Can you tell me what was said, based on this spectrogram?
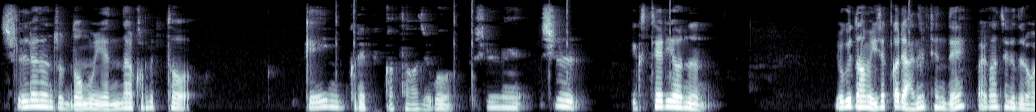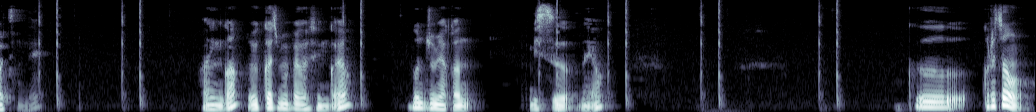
실내는 좀 너무 옛날 컴퓨터 게임 그래픽 같아가지고 실내 실 익스테리어는 여기도 하면 이 색깔이 아닐 텐데 빨간색이 들어갈 텐데 아닌가? 여기까지만 빨간색인가요? 이건 좀 약간 미스네요. 그 그래서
